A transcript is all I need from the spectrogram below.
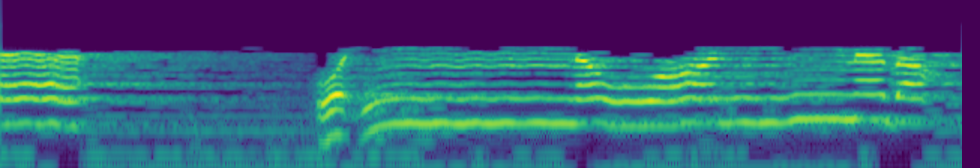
وإن الظالمين بعضهم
